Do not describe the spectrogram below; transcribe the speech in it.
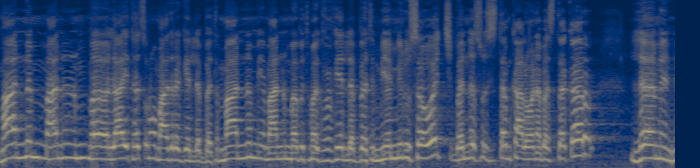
ማንም ማንም ላይ ተጽዕኖ ማድረግ የለበትም ማንም የማንም መብት መግፈፍ የለበትም የሚሉ ሰዎች በእነሱ system ካልሆነ በስተቀር ለምን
